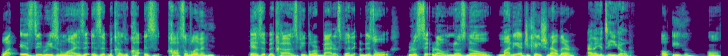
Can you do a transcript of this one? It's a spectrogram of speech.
what is the reason why? Is it is it because of co- is it cost of living? Is it because people are bad at spending? There's no real estate. No, there's no money education out there. I think it's ego. Oh, ego. Oh,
